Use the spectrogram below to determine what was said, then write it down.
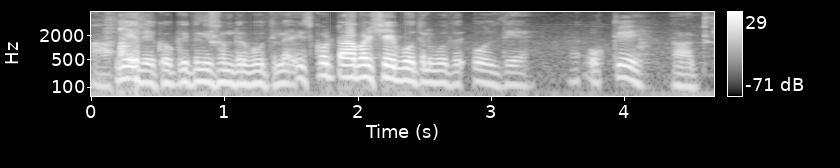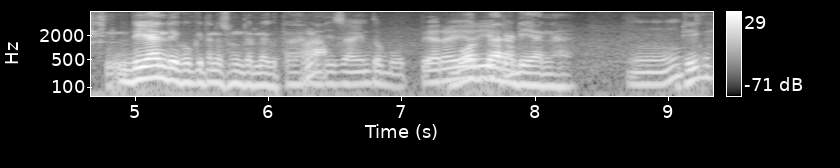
हाँ? ये देखो कितनी सुंदर बोतल है। इसको टावर शेप बोतल बोलते हैं। ओके हाँ डिज़ाइन देखो कितना सुंदर लगता है ना। डिज़ाइन तो बहुत प्यारा है बहुत प्यारा डिज़ाइन है। हम्म, ठीक है?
